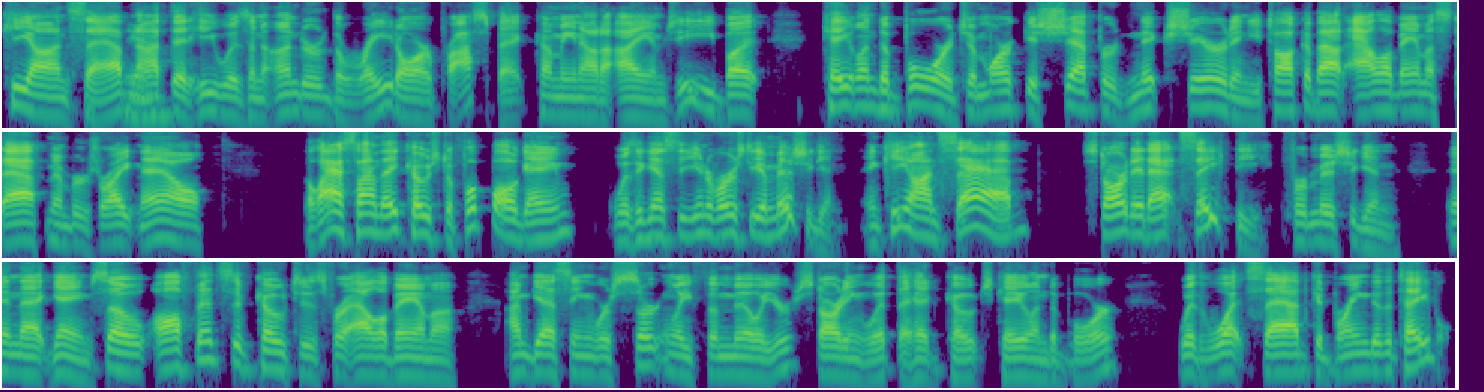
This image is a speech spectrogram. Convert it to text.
Keon Sabb. Yeah. Not that he was an under the radar prospect coming out of IMG, but Kalen DeBoer, Jamarcus Shepard, Nick Sheridan. You talk about Alabama staff members right now. The last time they coached a football game was against the University of Michigan, and Keon Sabb started at safety for Michigan in that game. So, offensive coaches for Alabama, I'm guessing, were certainly familiar, starting with the head coach, Kalen DeBoer, with what Sabb could bring to the table.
